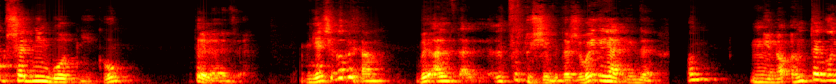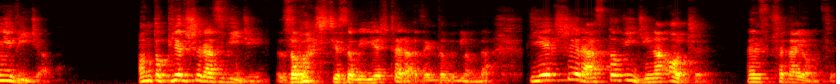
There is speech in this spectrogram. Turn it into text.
na przednim błotniku tyle rdzy. Ja się go pytam, ale, ale, ale co tu się wydarzyło? Jak idę? On, nie no, on tego nie widział. On to pierwszy raz widzi. Zobaczcie sobie jeszcze raz, jak to wygląda. Pierwszy raz to widzi na oczy. Ten sprzedający.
